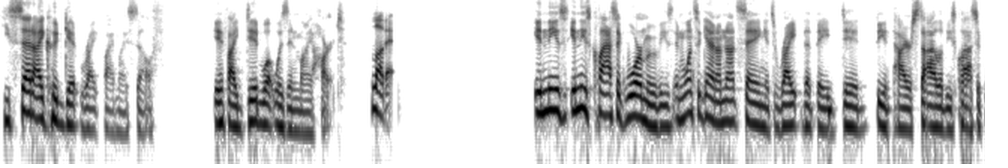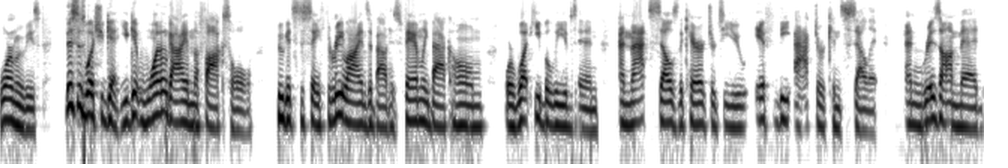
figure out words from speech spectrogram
"He said I could get right by myself if I did what was in my heart." Love it. in these in these classic war movies and once again i'm not saying it's right that they did the entire style of these classic war movies this is what you get you get one guy in the foxhole who gets to say three lines about his family back home or what he believes in, and that sells the character to you if the actor can sell it. And Riz Ahmed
